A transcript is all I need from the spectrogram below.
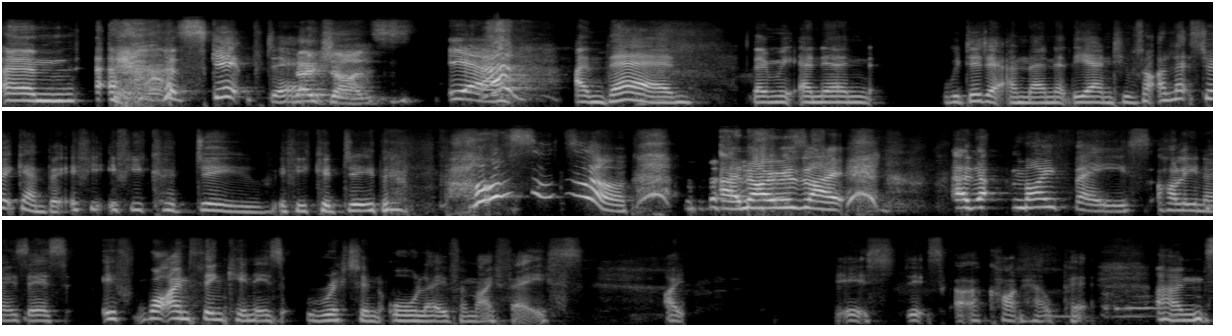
Um I skipped it. no chance. Yeah. and then then we and then we did it. And then at the end he was like, oh, let's do it again. But if you if you could do, if you could do the parcel song. And I was like, and my face, Holly knows this. If what I'm thinking is written all over my face, I it's it's I can't help it. And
